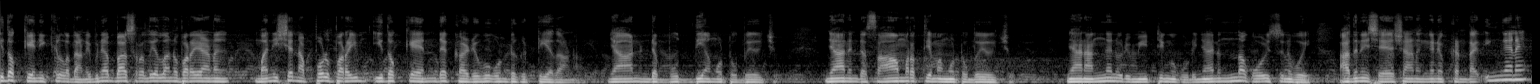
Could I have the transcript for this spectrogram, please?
ഇതൊക്കെ എനിക്കുള്ളതാണ്. ഇബിൻ അബ്ബാസ് റളിയല്ലാഹു പറയാണ് മനുഷ്യൻ അപ്പോൾ പറയും ഇതൊക്കെ എന്റെ കഴിവ് കൊണ്ട് കിട്ടിയതാണ്. ഞാൻ എന്റെ ബുദ്ധി അങ്ങോട്ട് ഉപയോഗിച്ചു. ഞാൻ എന്റെ സാമർത്ഥ്യം അങ്ങോട്ട് ഉപയോഗിച്ചു. ഞാൻ അങ്ങനെ ഒരു മീറ്റിംഗ് കൂടി. ഞാൻ ഇന്ന കോഴ്സിന് പോയി. അതിന് ശേഷമാണ് ഇങ്ങനെയൊക്കെ ഉണ്ടായത്. ഇങ്ങനെ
